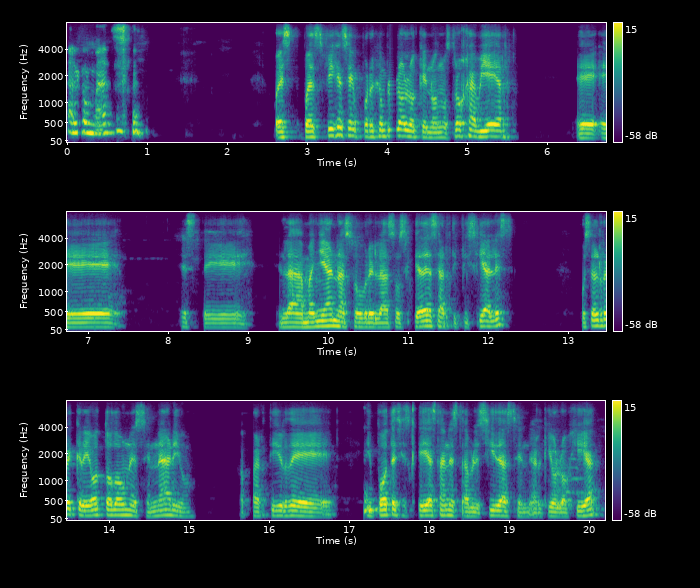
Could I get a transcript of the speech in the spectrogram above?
Algo más. Pues, pues fíjese, por ejemplo, lo que nos mostró Javier eh, eh, este, en la mañana sobre las sociedades artificiales, pues él recreó todo un escenario a partir de hipótesis que ya están establecidas en arqueología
